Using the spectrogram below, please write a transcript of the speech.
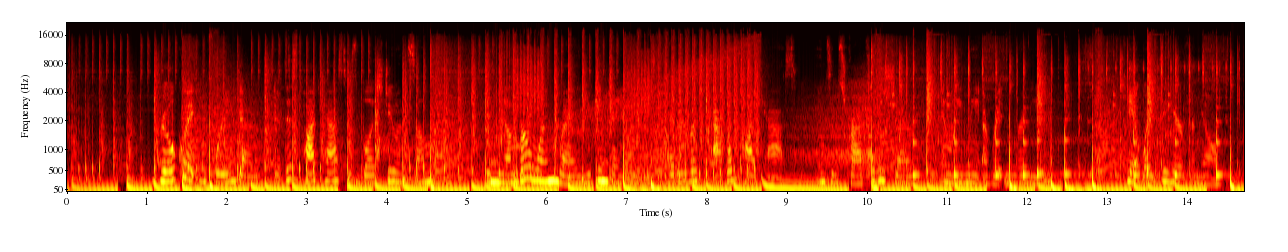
Real quick before you go, if this podcast has blessed you in some way, the number one way you can thank me is to head over to Apple Podcasts and subscribe to the show and leave me a written review. Can't wait to hear from y'all.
